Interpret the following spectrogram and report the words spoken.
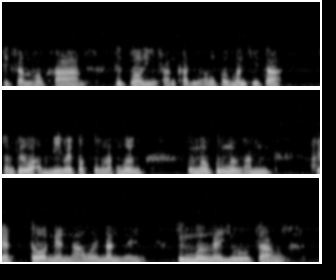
ติดซ้ำเฮาคาตึกตัวอยู่สังคัดอยู่ทั้งสองมันสิตาจังคือว่าอันมีไว้ปักเปิงรักเมืองเปิงเอาพึ่งเมืองอันแค่โตแน่นหนาไว้นั่นเลยจึงเมืองเนี่ยอยู่จังแต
